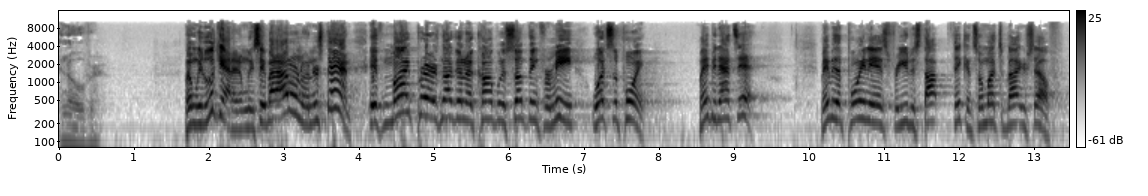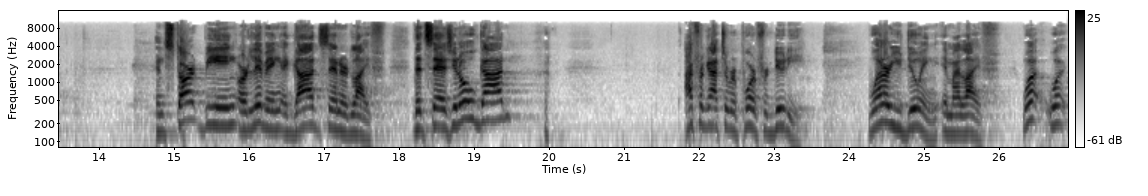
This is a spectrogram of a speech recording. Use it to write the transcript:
and over. When we look at it and we say, but I don't understand. If my prayer is not going to accomplish something for me, what's the point? Maybe that's it. Maybe the point is for you to stop thinking so much about yourself and start being or living a God centered life that says, you know, God, I forgot to report for duty. What are you doing in my life? What, what,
